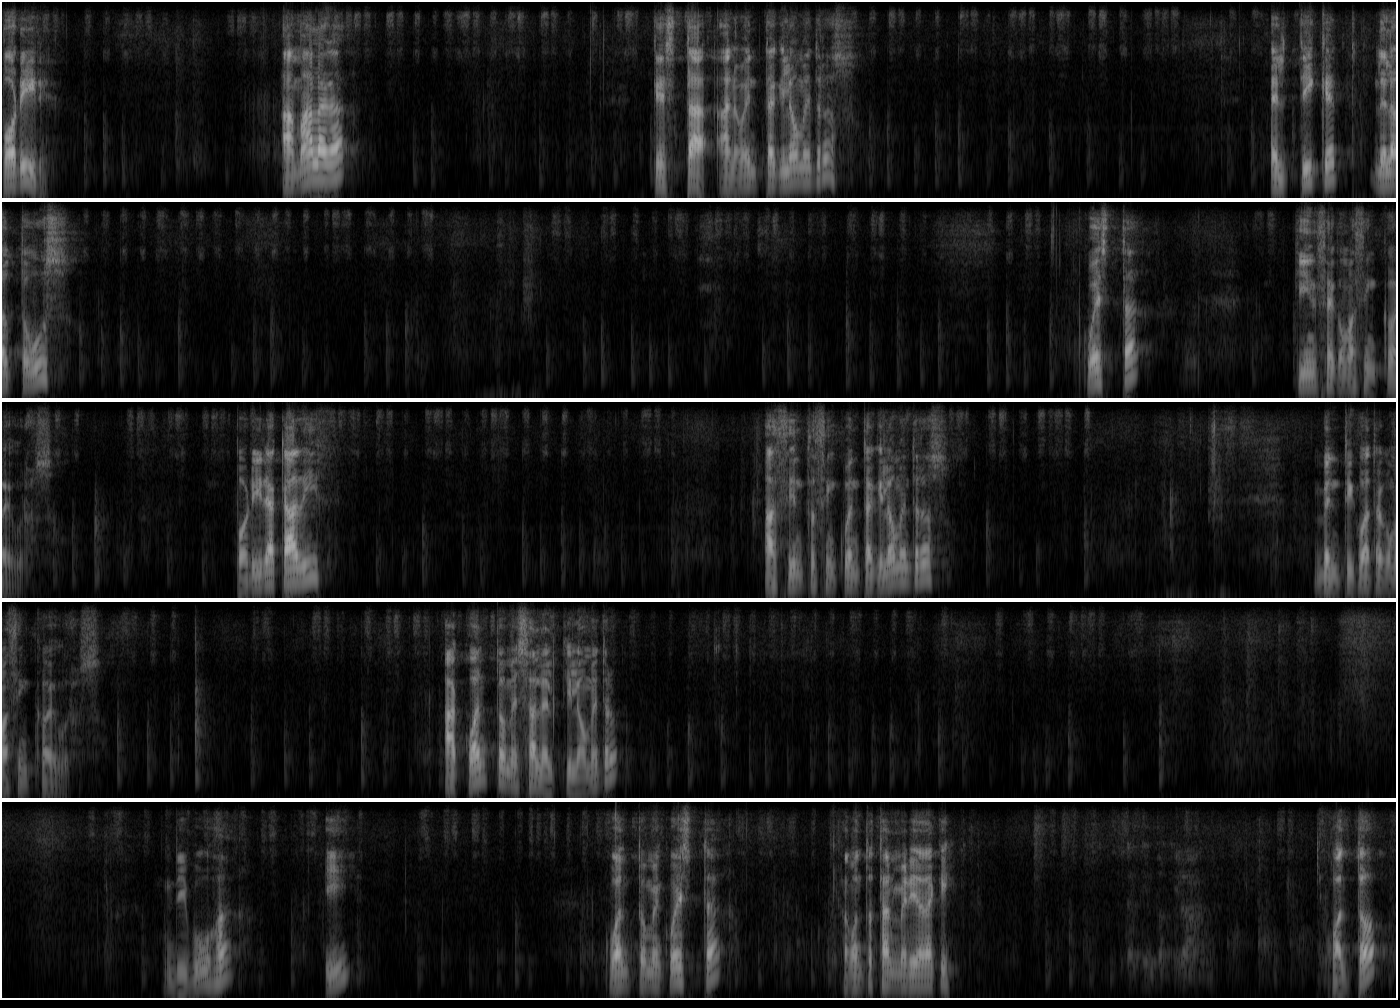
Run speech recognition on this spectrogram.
por ir a Málaga, que está a 90 kilómetros, el ticket del autobús cuesta 15,5 euros. Por ir a Cádiz a 150 kilómetros 24,5 euros. ¿A cuánto me sale el kilómetro? Dibuja y ¿cuánto me cuesta? ¿A cuánto está Almería de aquí? 300 kilómetros. ¿Cuánto?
